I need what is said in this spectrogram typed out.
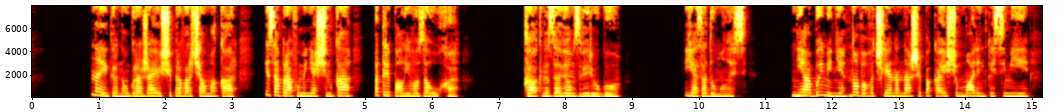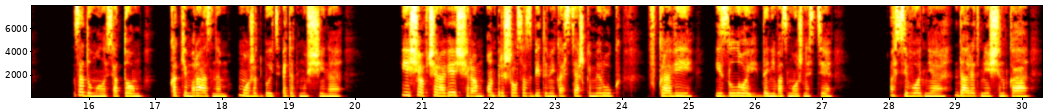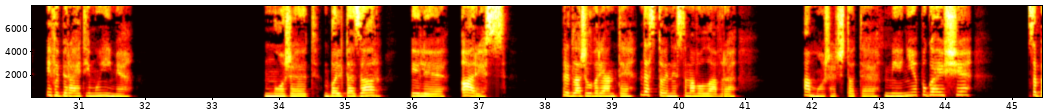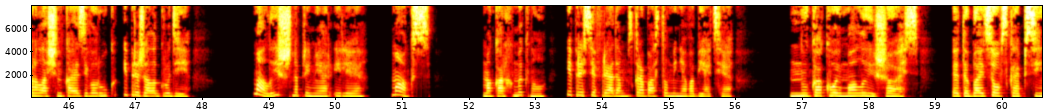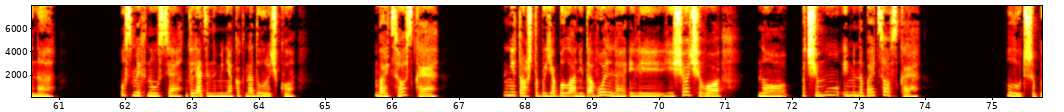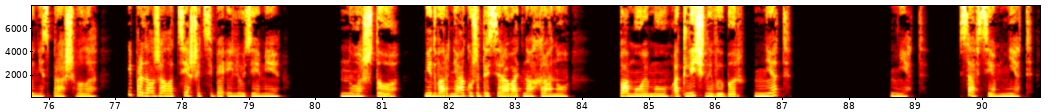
Наигранно угрожающе проворчал Макар и, забрав у меня щенка, потрепал его за ухо. «Как назовем зверюгу?» Я задумалась. Не об имени нового члена нашей пока еще маленькой семьи. Задумалась о том, каким разным может быть этот мужчина. Еще вчера вечером он пришел со сбитыми костяшками рук, в крови и злой до невозможности. А сегодня дарит мне щенка и выбирает ему имя. «Может, Бальтазар или Арис?» Предложил варианты, достойные самого Лавра — а может, что-то менее пугающее? Забрала щенка из его рук и прижала к груди. Малыш, например, или Макс. Макар хмыкнул и, присев рядом, сгробастал меня в объятия. «Ну какой малыш, Ась? Это бойцовская псина!» Усмехнулся, глядя на меня как на дурочку. «Бойцовская?» Не то чтобы я была недовольна или еще чего, но почему именно бойцовская? Лучше бы не спрашивала и продолжала тешить себя иллюзиями. «Ну а что, не дворняк уже дрессировать на охрану? По-моему, отличный выбор, нет?» «Нет, совсем нет.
